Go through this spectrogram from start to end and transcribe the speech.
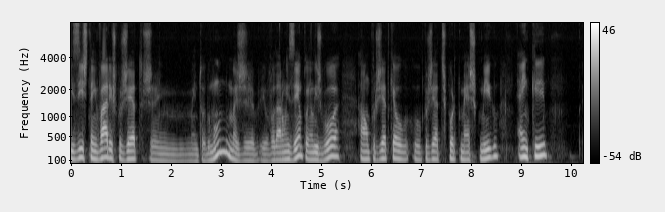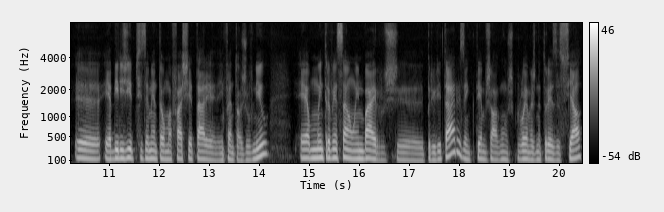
Existem vários projetos em, em, todo o mundo, mas eh, eu vou dar um exemplo. Em Lisboa há um projeto que é o, o projeto Desporto Mexe Comigo, em que eh, é dirigido precisamente a uma faixa etária infantil-juvenil. É uma intervenção em bairros eh, prioritários, em que temos alguns problemas de natureza social,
